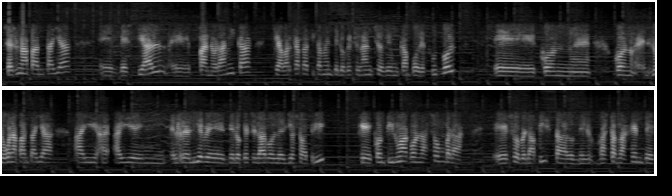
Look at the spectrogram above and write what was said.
O sea, es una pantalla eh, bestial, eh, panorámica, que abarca prácticamente lo que es el ancho de un campo de fútbol, eh, con, con luego en la pantalla hay, hay el relieve de lo que es el árbol del Joshua Tree, que continúa con la sombra sobre la pista donde va a estar la gente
